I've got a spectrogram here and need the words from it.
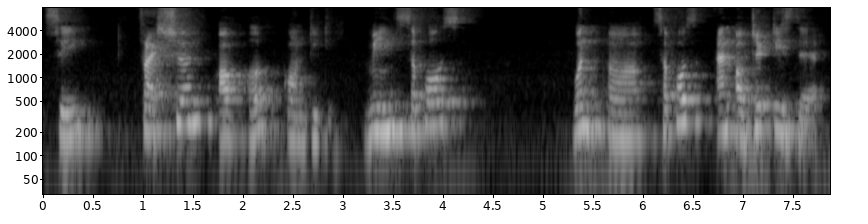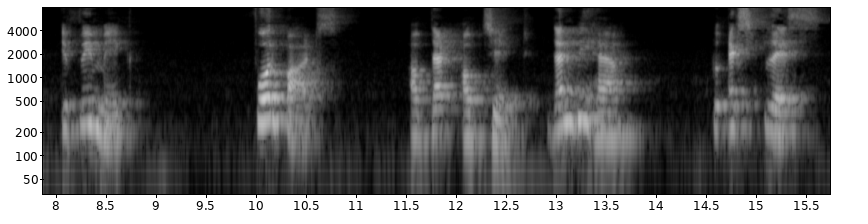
see fraction of a quantity. Means suppose one uh, suppose an object is there. If we make four parts of that object then we have to express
